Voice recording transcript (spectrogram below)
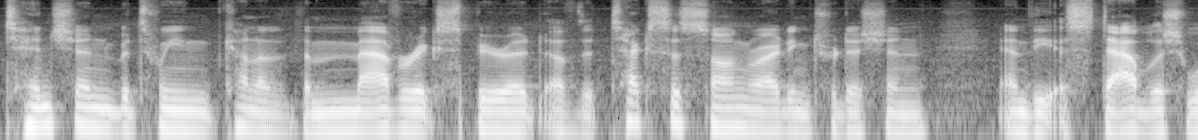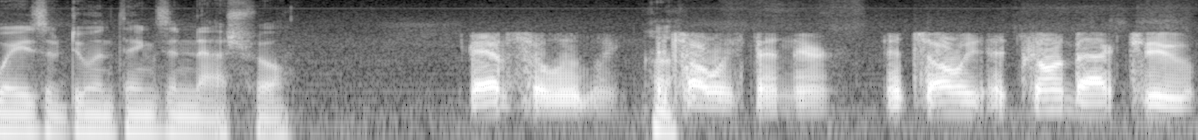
tension between kind of the maverick spirit of the Texas songwriting tradition and the established ways of doing things in Nashville? Absolutely, Huh. it's always been there. It's always it's going back to,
